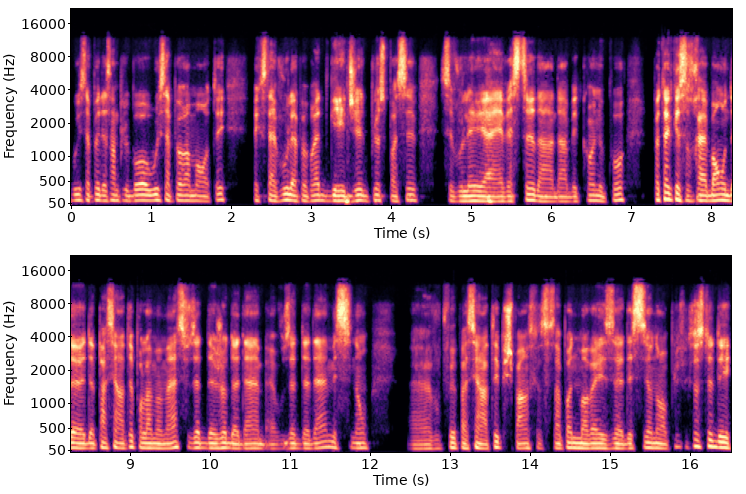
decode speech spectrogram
oui, ça peut descendre plus bas, oui, ça peut remonter. Que c'est à vous à peu près de gager le plus possible si vous voulez investir dans, Bitcoin ou pas. Peut-être que ce serait bon de, patienter pour le moment. Si vous êtes déjà dedans, ben, vous êtes dedans, mais sinon, vous pouvez patienter. Puis je pense que ce ne sera pas une mauvaise décision non plus. Que ça, c'est des,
